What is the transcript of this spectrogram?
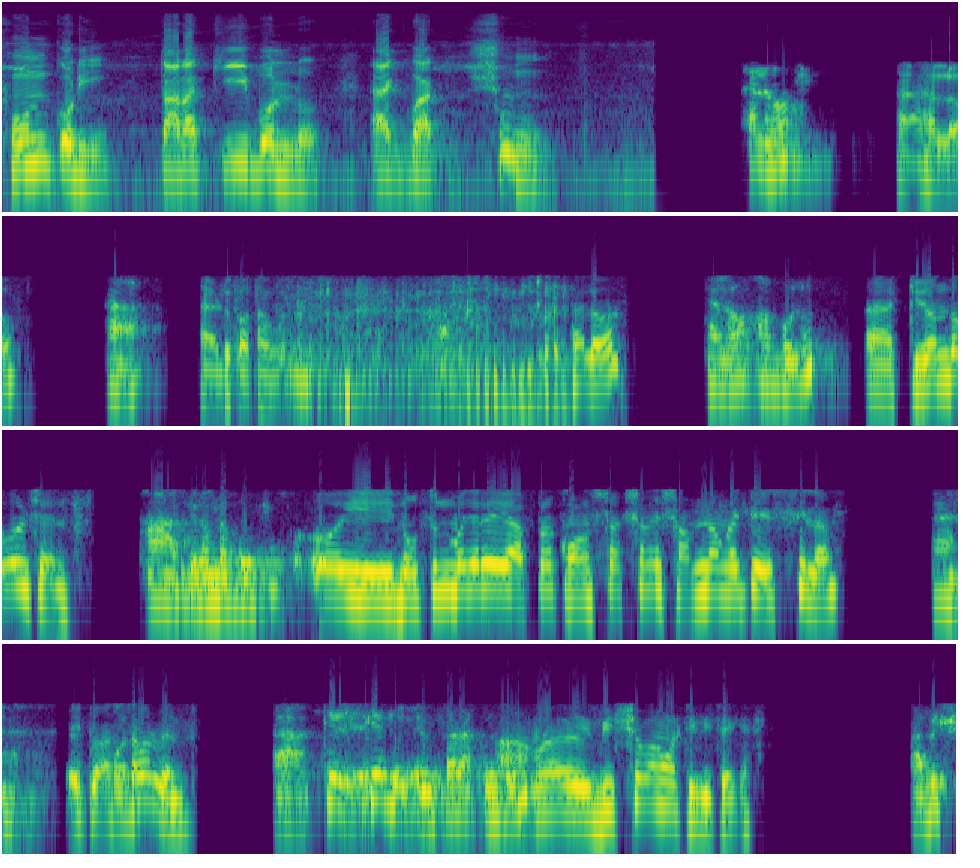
ফোন করি তারা কি বলল? একবার শুনুন। হ্যালো হ্যাঁ হ্যালো হ্যাঁ। হ্যাঁ একটু কথা বলুন। হ্যালো হ্যালো হ্যাঁ বলুন। কিরণদা বলছেন? হ্যাঁ কিরণদা বলছি। ওই নতুন বাজারে আপনার কনস্ট্রাকশনের সামনে আমরা একটু এসেছিলাম। হ্যাঁ হ্যাঁ। একটু আসতে পারবেন? কে কে বলছেন স্যার আপনি আমরা ওই বিশ্ব বাংলা টিভি থেকে। বিশ্ব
